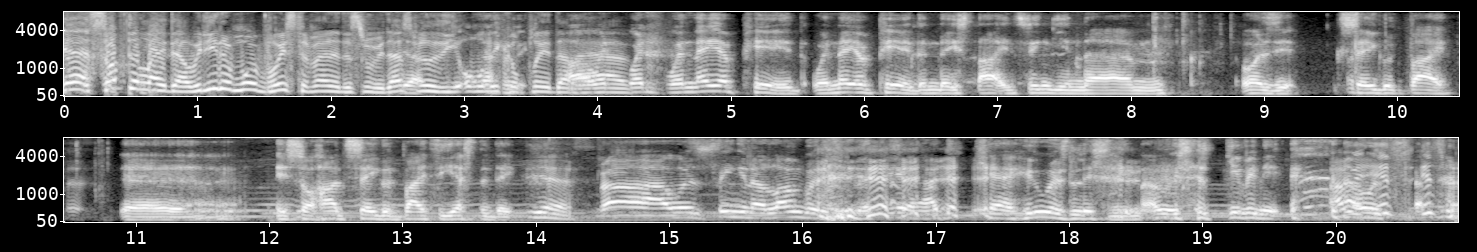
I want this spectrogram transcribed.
yeah, something like that. We needed more Boyz II Men in this movie. That's Yeah, really the only Definitely. complaint that Uh, I have. When, when they appeared, when they appeared and they started singing, um, what was it? Say goodbye. Uh, it's so hard to say goodbye to yesterday. yeah. Bro, I was singing along with it. Yeah, I didn't care who was listening. I was just giving it. I mean, was- it's it's I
